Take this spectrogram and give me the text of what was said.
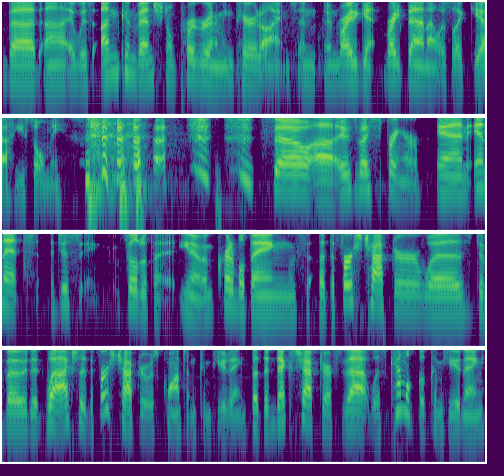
that uh, it was unconventional programming paradigms. And and right again right then I was like yeah you sold me. So uh, it was by Springer. And in it just filled with you know incredible things. But the first chapter was devoted well actually the first chapter was quantum computing but the next chapter after that was chemical computing.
